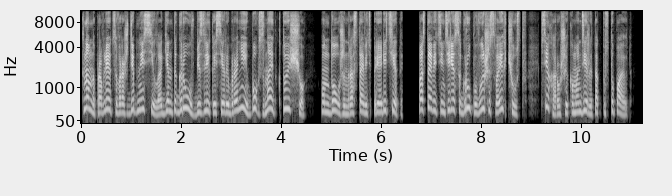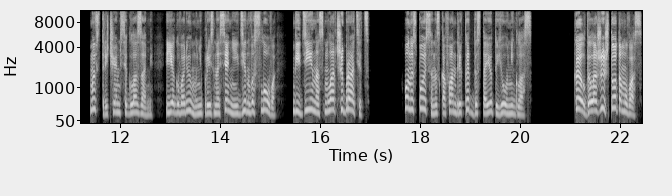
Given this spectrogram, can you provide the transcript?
К нам направляются враждебные силы, агенты ГРУ в безликой серой броне, и бог знает, кто еще. Он должен расставить приоритеты, поставить интересы группы выше своих чувств. Все хорошие командиры так поступают. Мы встречаемся глазами, и я говорю ему, не произнося ни единого слова, «Веди нас, младший братец!» Он из пояса на скафандре Кэт достает ее униглаз. «Кэл, доложи, что там у вас?»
